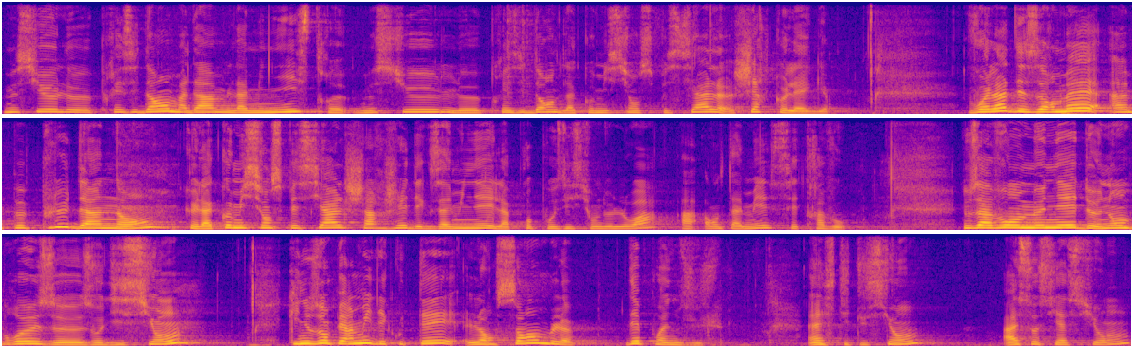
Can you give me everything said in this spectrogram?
Monsieur le président, madame la ministre, monsieur le président de la commission spéciale, chers collègues, voilà désormais un peu plus d'un an que la commission spéciale chargée d'examiner la proposition de loi a entamé ses travaux. Nous avons mené de nombreuses auditions qui nous ont permis d'écouter l'ensemble des points de vue institutions, associations,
